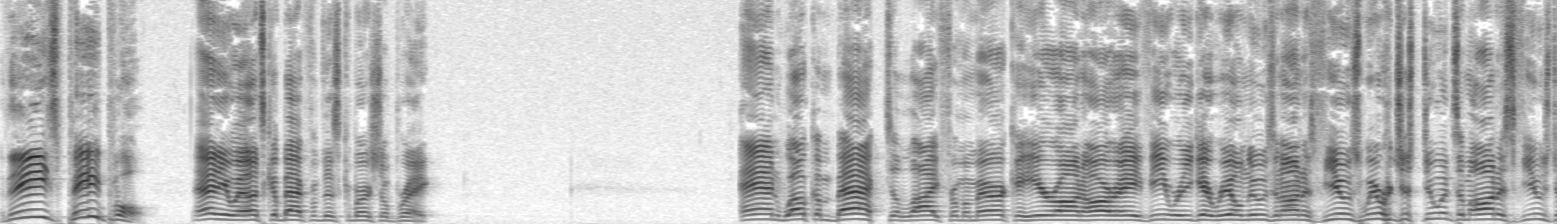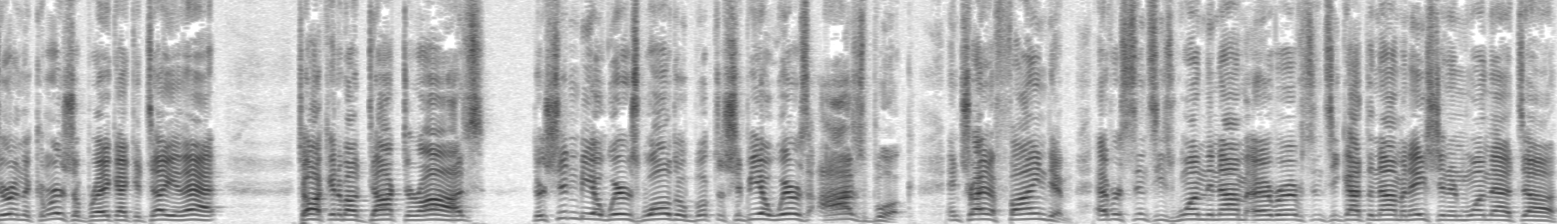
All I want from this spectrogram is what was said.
These people. Anyway, let's come back from this commercial break. And welcome back to Live from America here on RAV, where you get real news and honest views. We were just doing some honest views during the commercial break, I can tell you that. Talking about Dr. Oz. There shouldn't be a Where's Waldo book. There should be a Where's Oz book and try to find him. Ever since he's won the nom, ever, ever since he got the nomination and won that uh,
